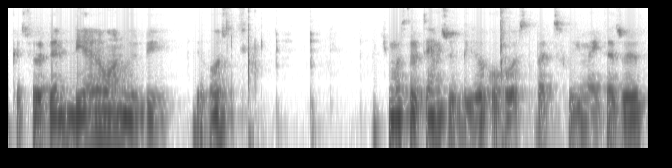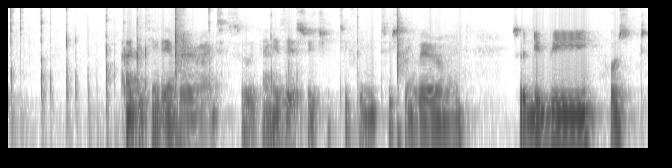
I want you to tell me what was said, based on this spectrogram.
Okay so then the other one will be the host which most of the times will be localhost but we might as well add it in the environment so we can easily switch it if we need to switch the environment. So db host.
